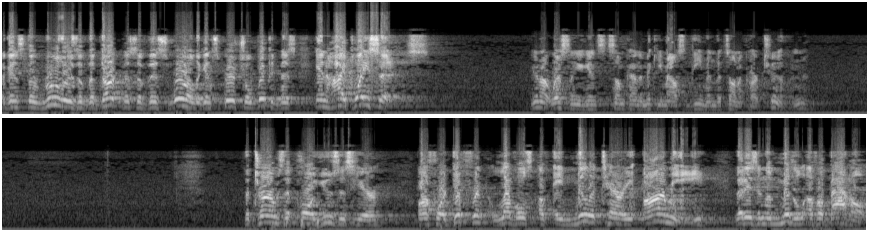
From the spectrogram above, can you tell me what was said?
against the rulers of the darkness of this world, against spiritual wickedness in high places. You're not wrestling against some kind of Mickey Mouse demon that's on a cartoon. The terms that Paul uses here are for different levels of a military army that is in the middle of a battle.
